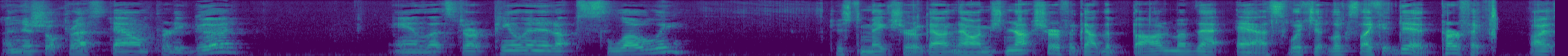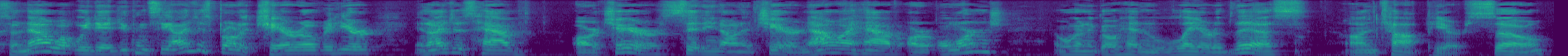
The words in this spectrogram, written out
initial press down pretty good. And let's start peeling it up slowly just to make sure it got, now I'm not sure if it got the bottom of that S, which it looks like it did. Perfect. All right, so now what we did, you can see I just brought a chair over here and I just have our chair sitting on a chair. Now I have our orange and we're gonna go ahead and layer this on top here. So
